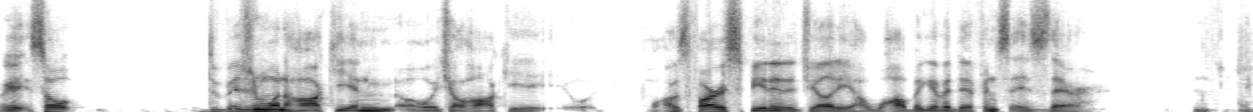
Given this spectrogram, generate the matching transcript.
Okay, so Division One hockey and OHL hockey, as far as speed and agility, how, how big of a difference is there? Like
